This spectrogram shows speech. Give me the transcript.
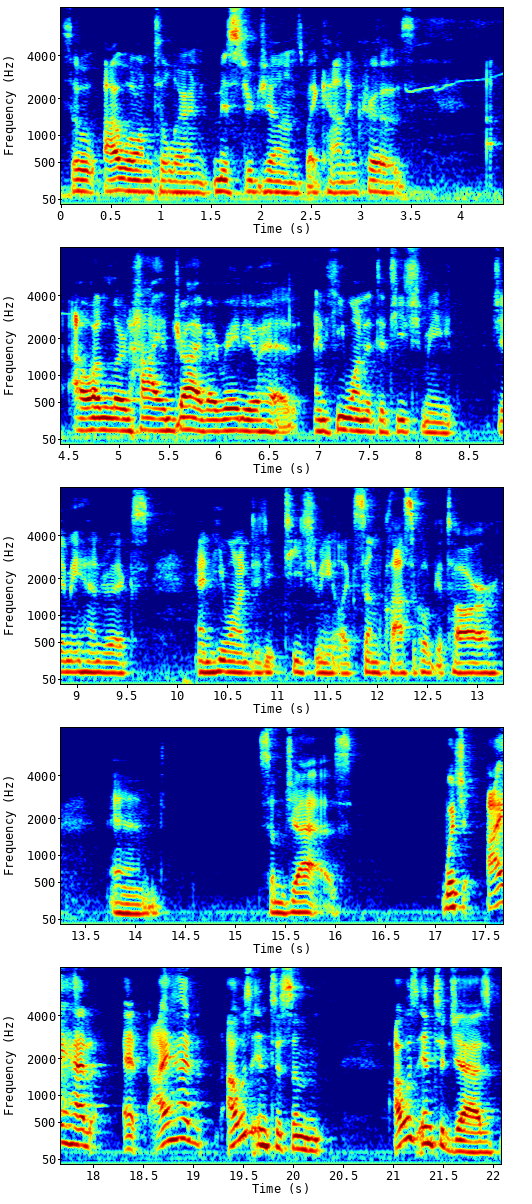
So I wanted to learn Mr. Jones by Counting Crows. I- wanted to learn High and Dry by Radiohead, and he wanted to teach me Jimi Hendrix, and he wanted to teach me like some classical guitar and some jazz, which I had. I had. I was into some. I was into jazz,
